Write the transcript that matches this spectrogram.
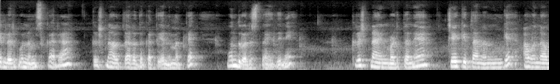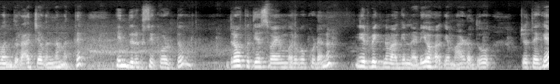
ಎಲ್ಲರಿಗೂ ನಮಸ್ಕಾರ. ಕೃಷ್ಣ ಅವತಾರದ ಕಥೆಯನ್ನು ಮತ್ತೆ ಮುಂದುವರಿಸ್ತಾ ಇದ್ದೀನಿ. ಕೃಷ್ಣ ಏನು ಮಾಡ್ತಾನೆ, ಚೇಕಿತಾನನಿಗೆ ಅವನ ಒಂದು ರಾಜ್ಯವನ್ನು ಮತ್ತೆ ಹಿಂದಿರುಗಿಸಿ ಕೊಟ್ಟು ದ್ರೌಪದಿಯ ಸ್ವಯಂವರೆಗೂ ಕೂಡ ನಿರ್ವಿಘ್ನವಾಗಿ ನಡೆಯೋ ಹಾಗೆ ಮಾಡೋದು. ಜೊತೆಗೆ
